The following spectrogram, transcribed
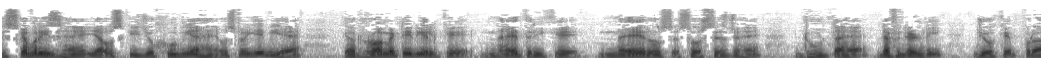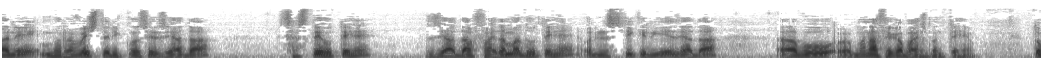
ڈسکوریز ہیں یا اس کی جو خوبیاں ہیں اس میں یہ بھی ہے کہ را مٹیریل کے نئے طریقے نئے سورسز جو ہیں ڈھونڈتا ہے ڈیفینیٹلی جو کہ پرانے مروج طریقوں سے زیادہ سستے ہوتے ہیں زیادہ فائدہ مند ہوتے ہیں اور انڈسٹری کے لیے زیادہ وہ منافع کا باعث بنتے ہیں تو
